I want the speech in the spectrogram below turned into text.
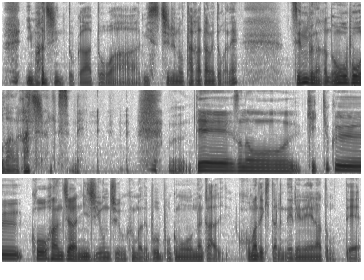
イマジンとかあとはミスチルの高ためとかね。全部なんかノーボーダーな感じなんですよね。でその結局後半じゃあ2時45分まで僕もなんかここまで来たら寝れねえなと思って、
